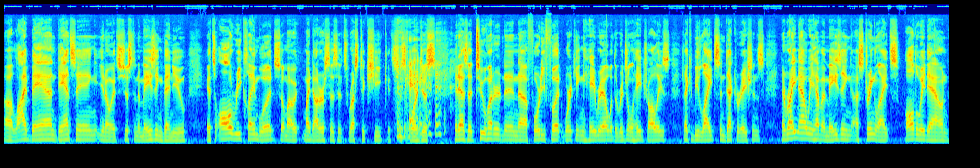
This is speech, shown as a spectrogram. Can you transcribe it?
uh, live band, dancing. You know, it's just an amazing venue. It's all reclaimed wood, so my my daughter says it's rustic chic. It's just Okay. gorgeous. It has a 240 foot working hay rail with original hay trolleys that could be lights and decorations. And right now we have amazing uh, string lights all the way down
